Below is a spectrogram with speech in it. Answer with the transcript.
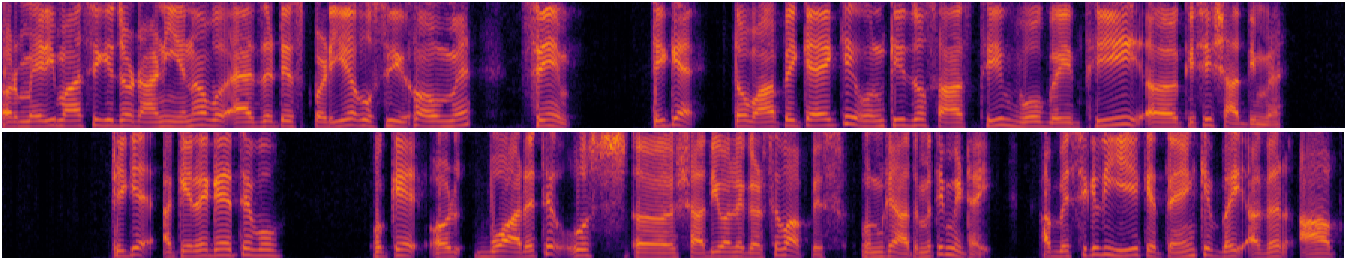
और मेरी मासी की जो ढाणी है ना वो एज इट इज़ पड़ी है उसी गाँव में सेम ठीक है? तो वहाँ पे क्या है कि उनकी जो सास थी वो गई थी अ, किसी शादी में ठीक है? अकेले गए थे वो ओके? और वो आ रहे थे उस अ, शादी वाले घर से वापस उनके हाथ में थी मिठाई। अब बेसिकली ये कहते हैं कि भाई अगर आप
